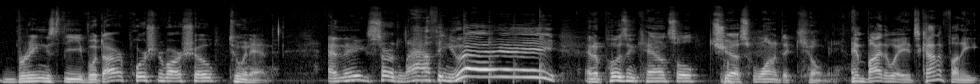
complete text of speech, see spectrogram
brings the voir dire portion of our show to an end." And they started laughing, "Hey!" And opposing counsel just wanted to kill me. And by the way, it's kind of funny.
